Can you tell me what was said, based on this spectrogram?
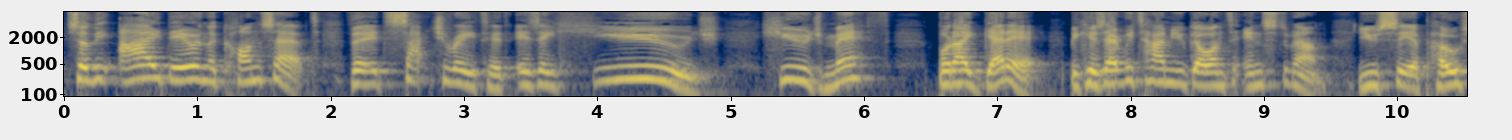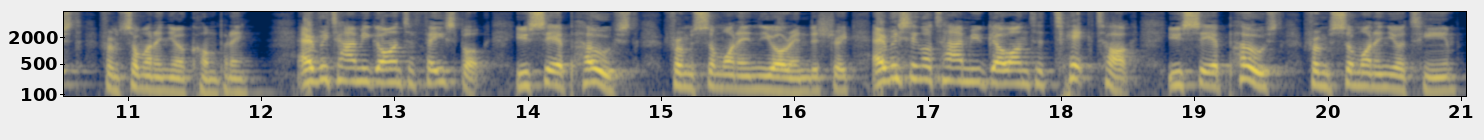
So the idea and the concept that it's saturated is a huge, huge myth. But I get it because every time you go onto Instagram, you see a post from someone in your company. Every time you go onto Facebook, you see a post from someone in your industry. Every single time you go onto TikTok, you see a post from someone in your team.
